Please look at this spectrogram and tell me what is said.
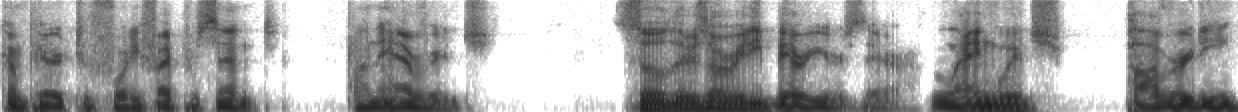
compared to 45% on average. So there's already barriers there language, poverty,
